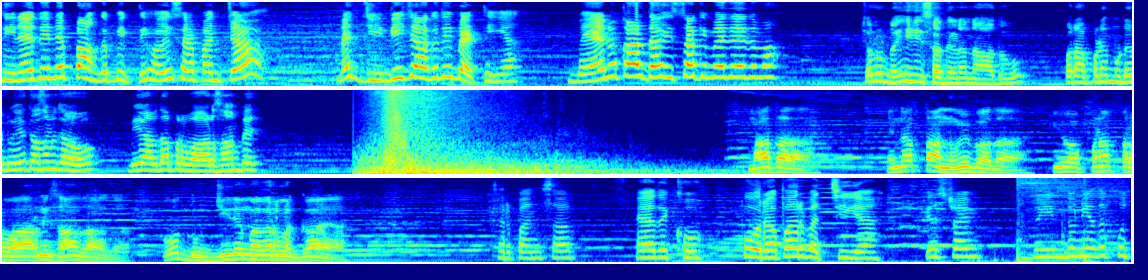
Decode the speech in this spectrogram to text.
ਦਿਨੇ ਦਿਨੇ ਭੰਗ ਪੀਤੀ ਹੋਈ ਸਰਪੰਚਾ। ਮੈਂ ਜਿੰਦੀ ਜਾਗਦੀ ਬੈਠੀ ਆ। ਮੈਂ ਇਹਨੂੰ ਘਰ ਦਾ ਹਿੱਸਾ ਕਿਵੇਂ ਦੇ ਦੇਵਾਂ? ਚਲੋ ਨਹੀਂ ਹਿੱਸਾ ਦੇਣਾ ਨਾ ਦਿਓ ਪਰ ਆਪਣੇ ਮੁੰਡੇ ਨੂੰ ਇਹ ਤਾਂ ਸਮਝਾਓ ਵੀ ਆਪਦਾ ਪਰਿਵਾਰ ਸਾਂਭੇ। ਮਾਤਾ ਇਹਨਾਂ ਤੁਹਾਨੂੰ ਵੀ ਪਤਾ ਕਿ ਉਹ ਆਪਣਾ ਪਰਿਵਾਰ ਨਹੀਂ ਸਾਂਭ ਸਕਦਾ। ਉਹ ਦੂਜੀ ਦੇ ਮਗਰ ਲੱਗਾ ਹੋਇਆ। ਸਰਪੰਚ ਸਾਹਿਬ ਇਹ ਦੇਖੋ ਭੋਰਾ ਭਰ ਬੱਚੀ ਆ। ਇਸ ਟਾਈਮ ਦੀਨ ਦੁਨੀਆ ਦਾ ਕੁਝ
